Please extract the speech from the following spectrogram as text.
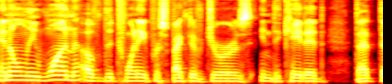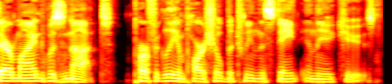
And only one of the 20 prospective jurors indicated that their mind was not perfectly impartial between the state and the accused.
